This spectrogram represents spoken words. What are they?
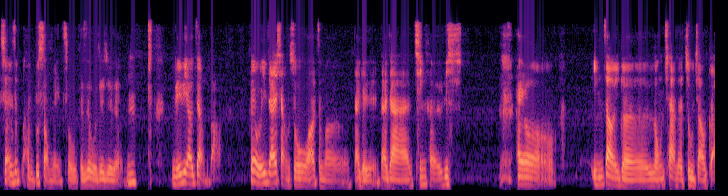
虽然是很不爽没错，可是我就觉得嗯，没必要这样吧。所以我一直在想说，我要怎么带给大家亲和力，还有营造一个融洽的助教感。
